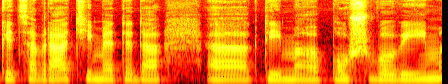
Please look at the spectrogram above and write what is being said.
keď sa vrátime teda k tým pošvovým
